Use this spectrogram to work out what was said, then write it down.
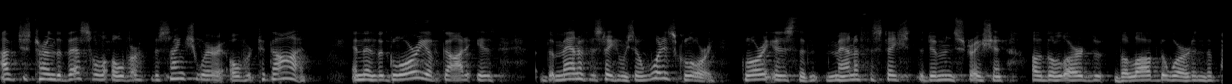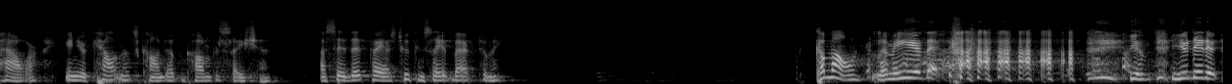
I've just turned the vessel over, the sanctuary over to God. And then the glory of God is the manifestation. We say, what is glory? Glory is the manifestation, the demonstration of the Lord, the love, the word, and the power in your countenance, conduct, and conversation. I said that fast. Who can say it back to me? Come on, let me hear that. you, you did it.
